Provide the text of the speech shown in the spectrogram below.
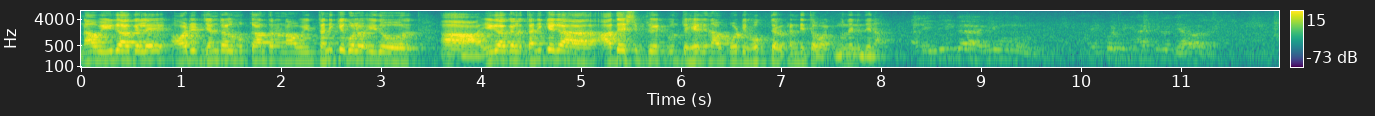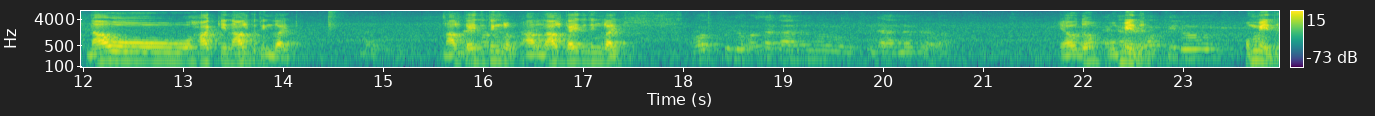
ನಾವು ಈಗಾಗಲೇ ಆಡಿಟ್ ಜನರಲ್ ಮುಖಾಂತರ ನಾವು ಈ ತನಿಖೆಗಳು ಇದು ಈಗಾಗಲೇ ತನಿಖೆಗೆ ಆದೇಶಿಸಬೇಕು ಅಂತ ಹೇಳಿ ನಾವು ಕೋರ್ಟಿಗೆ ಹೋಗ್ತೇವೆ ಖಂಡಿತವಾಗಿ ಮುಂದಿನ ದಿನ. ಅಲ್ಲ ನೀವು ಹಾಕಿ ನಾಲ್ಕು ತಿಂಗಳಾಯಿತು. ನಾಲ್ಕೈದು ತಿಂಗಳು ನಾಲ್ಕೈದು ತಿಂಗಳಾಯಿತು. ಯಾವುದು? ಉಮ್ಮೀದ್. ಉಮ್ಮೀದ್.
